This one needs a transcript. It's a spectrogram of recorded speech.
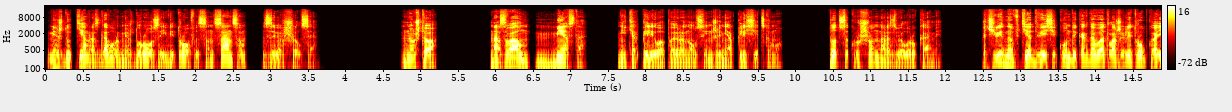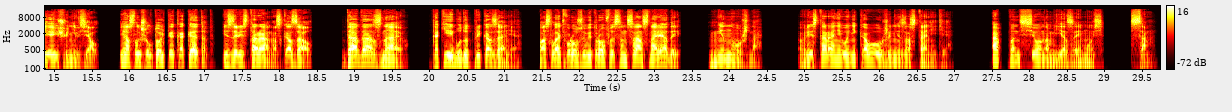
Между тем разговор между Розой Ветров и Сансансом завершился. «Ну что, назвал место?» — нетерпеливо повернулся инженер к Лисицкому. Тот сокрушенно развел руками. «Очевидно, в те две секунды, когда вы отложили трубку, а я еще не взял. Я слышал только, как этот из ресторана сказал. Да-да, знаю. Какие будут приказания? Послать в Розу ветров и Сенсан снаряды? Не нужно. В ресторане вы никого уже не застанете. А пансионом я займусь сам.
